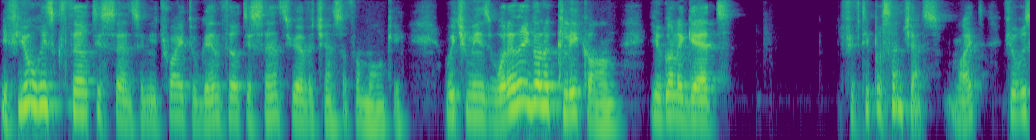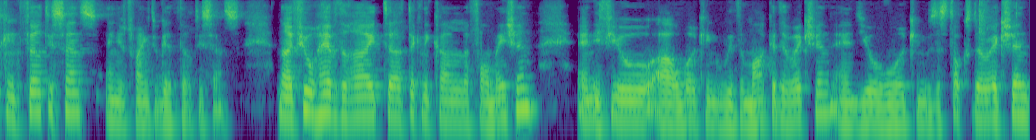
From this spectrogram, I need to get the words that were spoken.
If you risk 30 cents and you try to gain 30 cents, you have a chance of a monkey, which means whatever you're going to click on, you're going to get 50% chance, right? If you're risking 30 cents and you're trying to get 30 cents. Now, if you have the right uh, technical formation, and if you are working with the market direction and you're working with the stocks direction,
